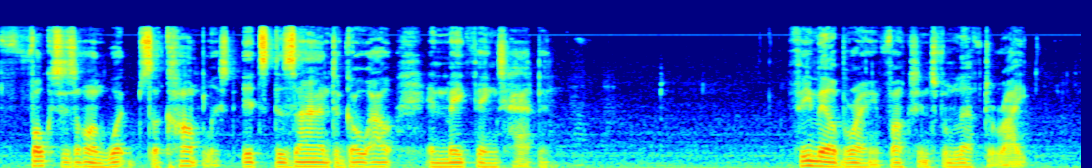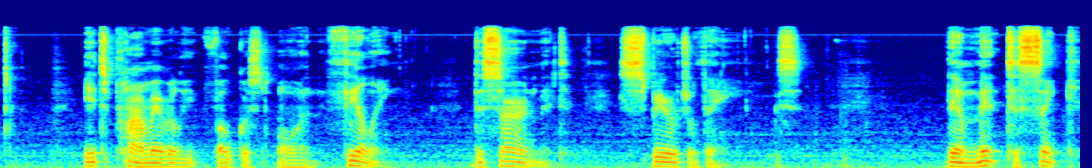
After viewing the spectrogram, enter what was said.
focuses on what's accomplished. It's designed to go out and make things happen. Female brain functions from left to right it's primarily focused on feeling, discernment, spiritual things. They're meant to sync.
